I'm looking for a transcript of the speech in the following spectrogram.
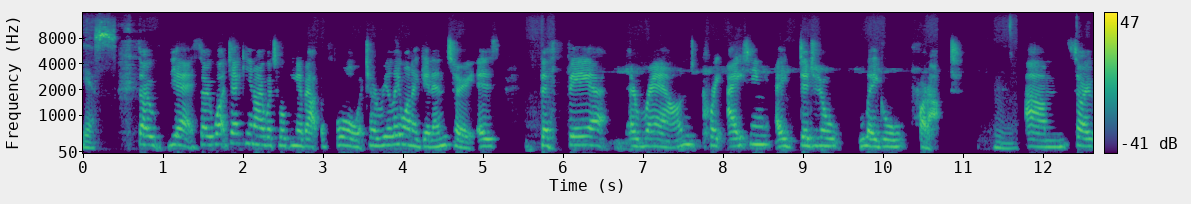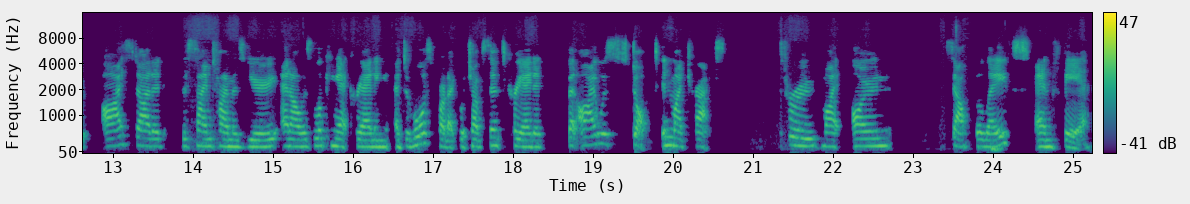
yes. So, yeah, so what Jackie and I were talking about before, which I really want to get into, is the fear around creating a digital legal product. Hmm. Um, so, I started the same time as you, and I was looking at creating a divorce product, which I've since created, but I was stopped in my tracks through my own self beliefs and fear.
